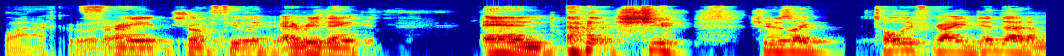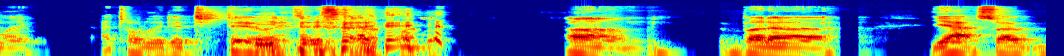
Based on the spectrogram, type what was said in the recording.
plaque or whatever. frame, trophy, like yeah. everything. And she she was like, totally forgot you did that. I'm like, I totally did too. Too. it's kind of funny. Um, but uh yeah, so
